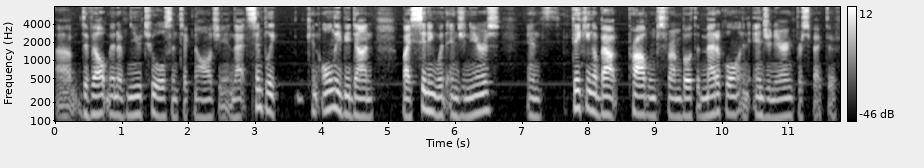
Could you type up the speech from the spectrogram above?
uh, development of new tools and technology, and that simply can only be done by sitting with engineers and thinking about problems from both a medical and engineering perspective.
